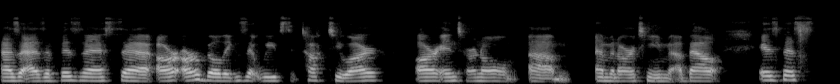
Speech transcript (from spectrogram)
as a, as a business, uh, our our buildings that we've talked to our our internal um, M&R team about is this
